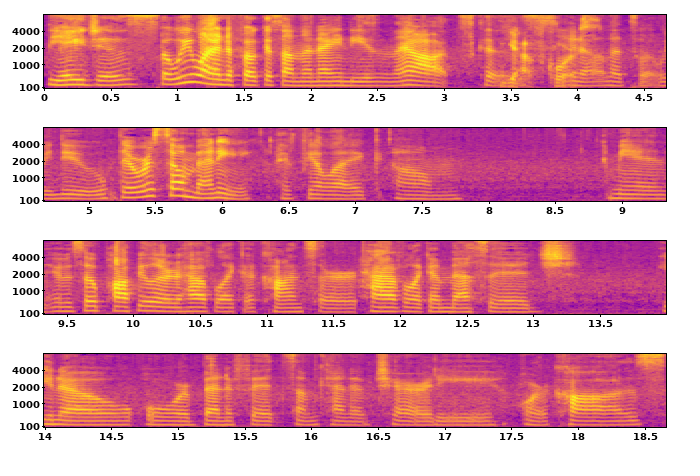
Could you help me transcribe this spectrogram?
the ages. But we wanted to focus on the '90s and the aughts because, Yeah, of course. you know, that's what we do. There were so many. I feel like. Um, I mean, it was so popular to have like a concert, have like a message, you know, or benefit some kind of charity or cause.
